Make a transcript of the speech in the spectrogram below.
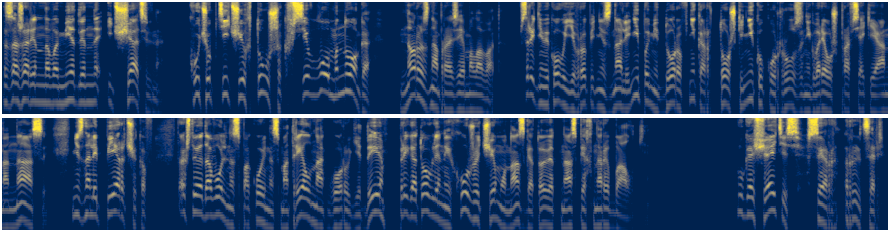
зажаренного медленно и тщательно. Кучу птичьих тушек, всего много, но разнообразия маловато. В средневековой Европе не знали ни помидоров, ни картошки, ни кукурузы, не говоря уж про всякие ананасы, не знали перчиков, так что я довольно спокойно смотрел на гору еды, приготовленной хуже, чем у нас готовят наспех на рыбалке. «Угощайтесь, сэр-рыцарь», —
